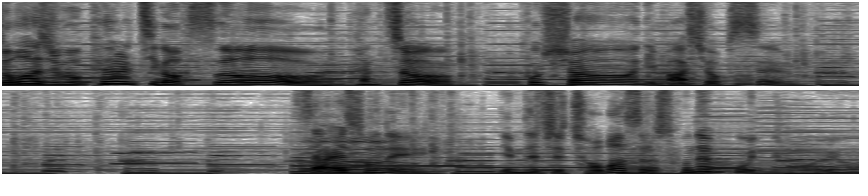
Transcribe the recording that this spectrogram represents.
저봐지 뭐 페널티가 없어. 단점. 포션이 맛이 없음. 쌀 손해 님들 지금 저밭으로 손해보고 있는 거예요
